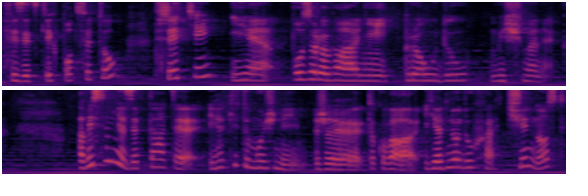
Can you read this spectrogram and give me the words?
fyzických pocitů, třetí je pozorování proudu myšlenek. A vy se mě zeptáte, jak je to možné, že taková jednoduchá činnost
